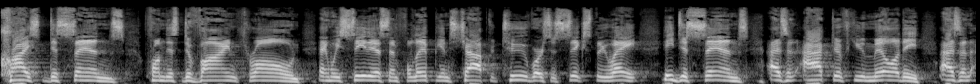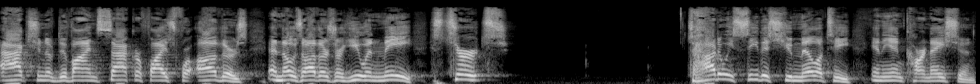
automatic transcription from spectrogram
Christ descends from this divine throne, and we see this in Philippians chapter 2 verses 6 through 8. He descends as an act of humility, as an action of divine sacrifice for others, and those others are you and me, His church. So how do we see this humility in the incarnation?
